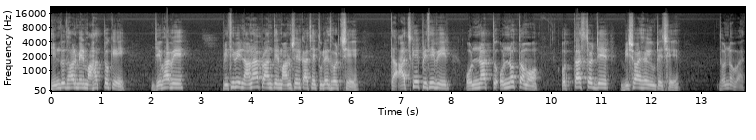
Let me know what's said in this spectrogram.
হিন্দু ধর্মের মাহাত্মকে যেভাবে পৃথিবীর নানা প্রান্তের মানুষের কাছে তুলে ধরছে, তা আজকের পৃথিবীর অন্যাত্য অন্যতম অত্যাশ্চর্যের বিষয় হয়ে উঠেছে। ধন্যবাদ।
